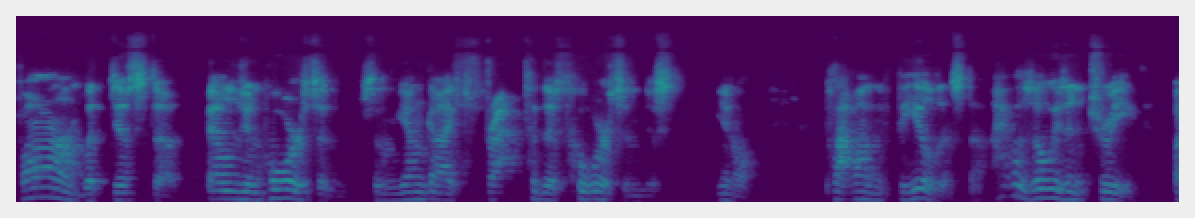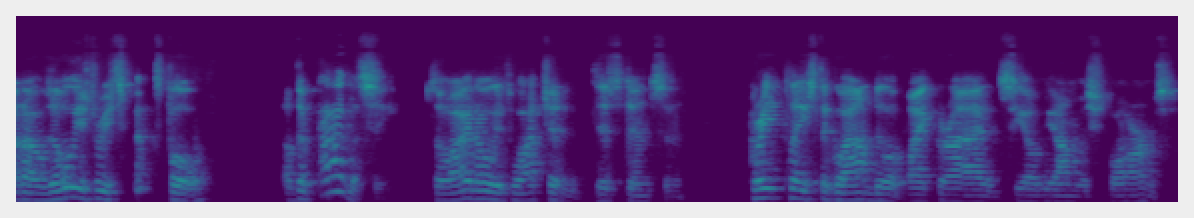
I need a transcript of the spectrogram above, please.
farm with just a Belgian horse and some young guy strapped to this horse and just, you know, plowing the field and stuff. I was always intrigued, but I was always respectful of their privacy. So I'd always watch at a distance and great place to go out and do a bike ride and see all the Amish farms.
